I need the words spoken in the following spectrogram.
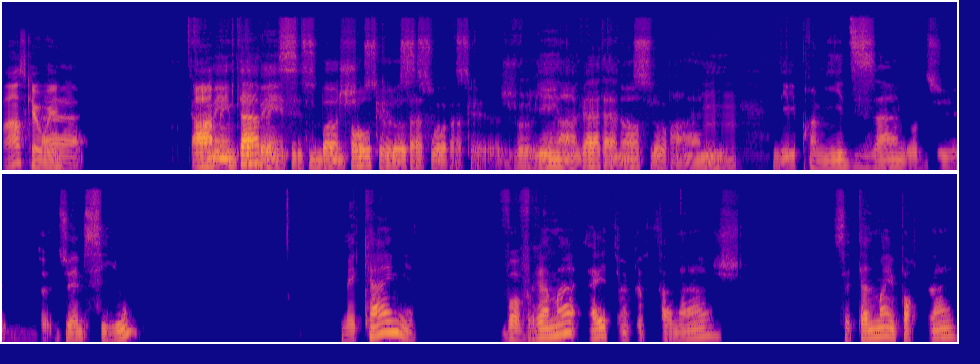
Je pense que oui. Euh, en même temps, ben, c'est une bonne chose que là, ça soit parce que je veux rien enlever à Thanos là, pendant les, Mhm. les premiers dix ans là, du, de- du MCU. Mais Kang va vraiment être un personnage, c'est tellement important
